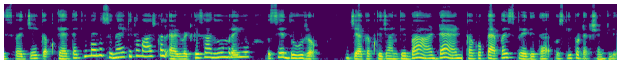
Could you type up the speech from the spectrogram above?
इस पर जेकब कहता है कि मैंने सुना है कि तुम आजकल एडवर्ड के साथ घूम रही हो, उससे दूर रहो। जैकब के जान के बाद डैड का को पेपर स्प्रे देता है उसकी प्रोटेक्शन के लिए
